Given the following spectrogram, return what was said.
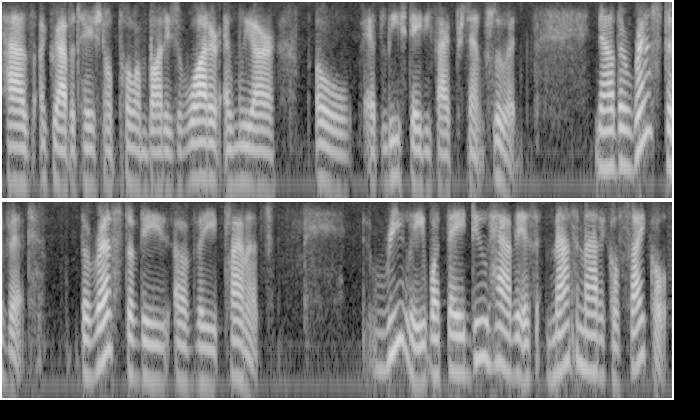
has a gravitational pull on bodies of water, and we are oh at least 85% fluid. Now the rest of it, the rest of the of the planets, really what they do have is mathematical cycles.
